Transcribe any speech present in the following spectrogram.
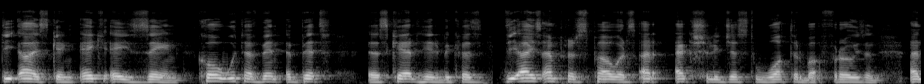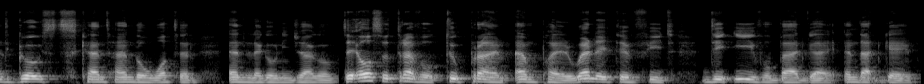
the Ice King, aka Zane. Cole would have been a bit uh, scared here because the Ice Emperor's powers are actually just water but frozen and ghosts can't handle water in Lego Ninjago. They also travel to Prime Empire where they defeat the evil bad guy in that game.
